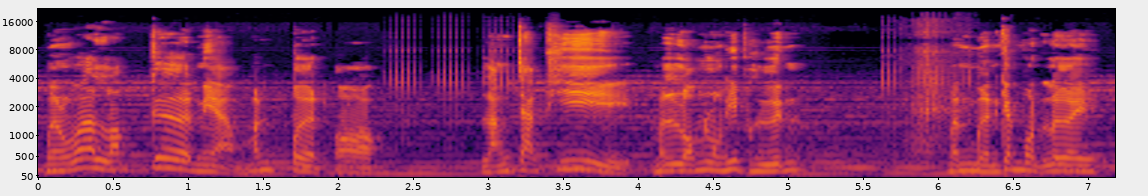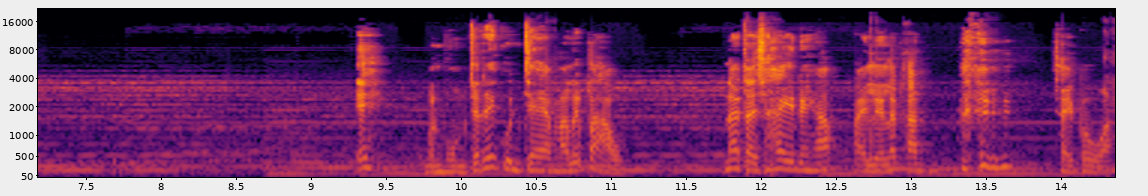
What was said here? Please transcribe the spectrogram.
เหมือนว่าล็อกเกอร์เนี่ยมันเปิดออก หลังจากที่มันล้มลงที่พื้น มันเหมือนกันหมดเลย มือนผมจะได้กุญแจมาหรือเปล่า น่าจะใช่นะครับ ไปเลยแล้วกัน ใช่ปะวะ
